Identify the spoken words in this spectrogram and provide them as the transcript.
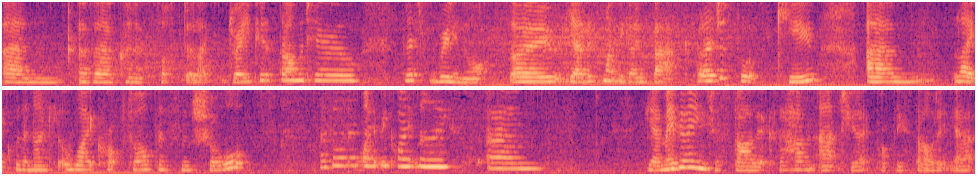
um, of a kind of softer like drapier style material but it's really not. So yeah this might be going back but I just thought it was cute. Um, like with a nice little white crop top and some shorts. I thought it might be quite nice. Um, yeah maybe I need to style it because I haven't actually like properly styled it yet.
